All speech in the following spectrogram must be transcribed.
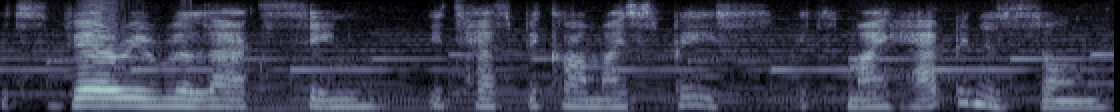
It's very relaxing. It has become my space. It's my happiness zone.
